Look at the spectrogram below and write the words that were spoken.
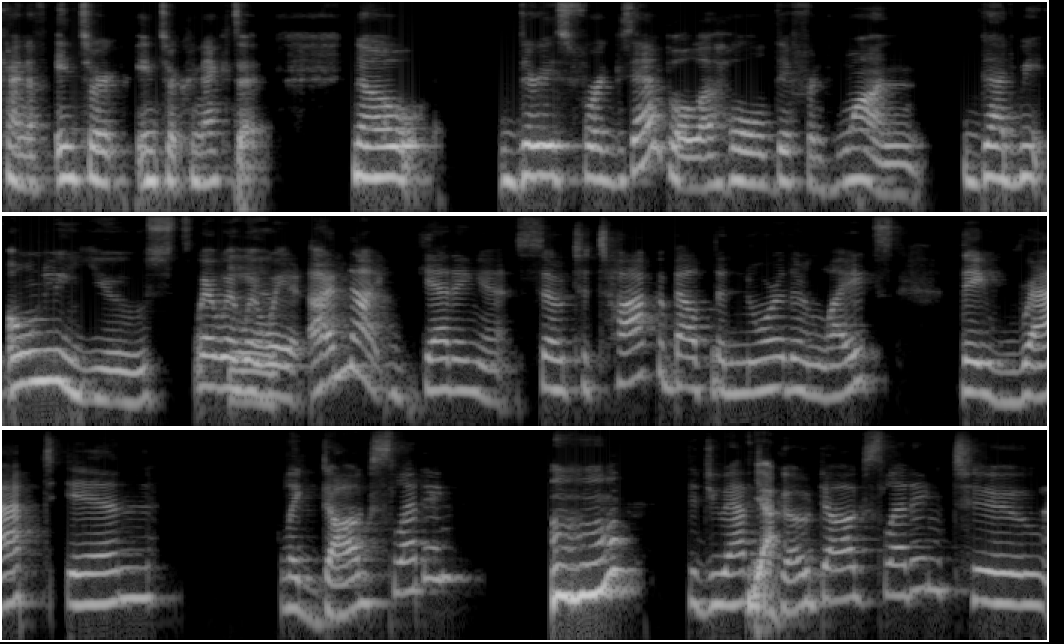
kind of inter interconnected. Now, there is, for example, a whole different one that we only used. Wait, wait, in... wait, wait. I'm not getting it. So to talk about the Northern Lights, they wrapped in like dog sledding. Mm-hmm. Did you have yeah. to go dog sledding to?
